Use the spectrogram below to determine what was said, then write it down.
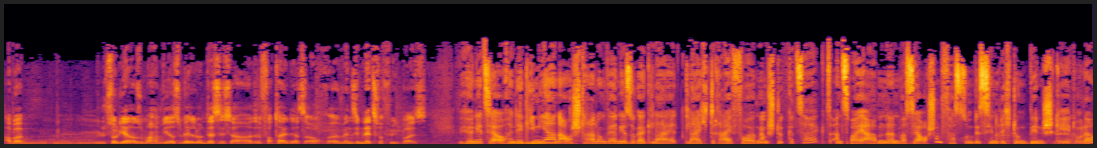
Aber äh, soll jeder so machen, wie er es will. Und das ist ja der Vorteil jetzt auch, äh, wenn es im Netz verfügbar ist. Wir hören jetzt ja auch in der linearen Ausstrahlung werden ja sogar gleich, gleich drei Folgen am Stück gezeigt, an zwei Abenden, was ja auch schon fast so ein bisschen Richtung Binge geht, ja. oder?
